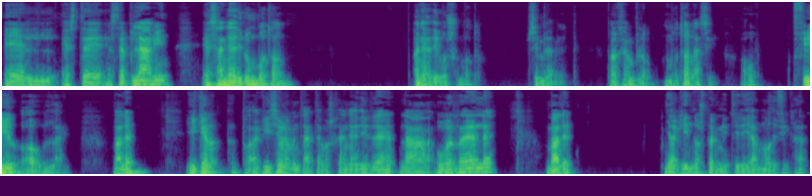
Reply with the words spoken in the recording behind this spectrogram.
este, este plugin es añadir un botón. Añadimos un botón, simplemente. Por ejemplo, un botón así, o fill o outline, ¿vale? Y que aquí simplemente tenemos que añadirle la URL ¿vale? Y aquí nos permitiría modificar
